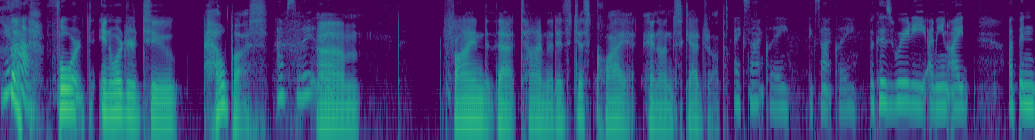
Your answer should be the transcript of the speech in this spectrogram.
yeah, for in order to help us absolutely. um, find that time that is just quiet and unscheduled. Exactly, exactly. Because really, I mean, I, I've been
